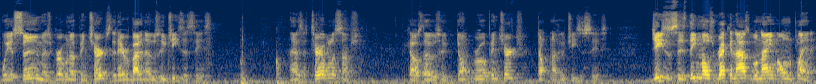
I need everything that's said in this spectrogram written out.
We assume, as growing up in church, that everybody knows who Jesus is. That is a terrible assumption because those who don't grow up in church don't know who Jesus is. Jesus is the most recognizable name on the planet.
